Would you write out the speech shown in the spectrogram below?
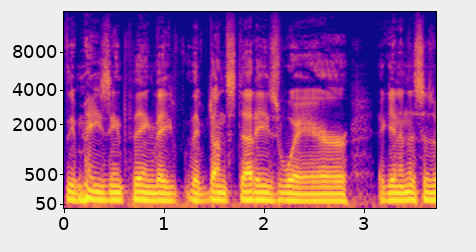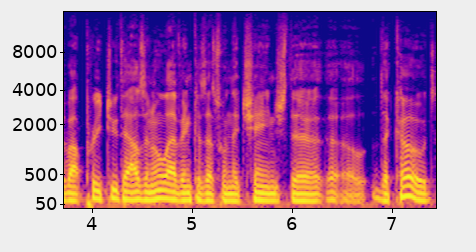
the amazing thing they they've done studies where again, and this is about pre 2011 because that's when they changed the uh, the codes.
